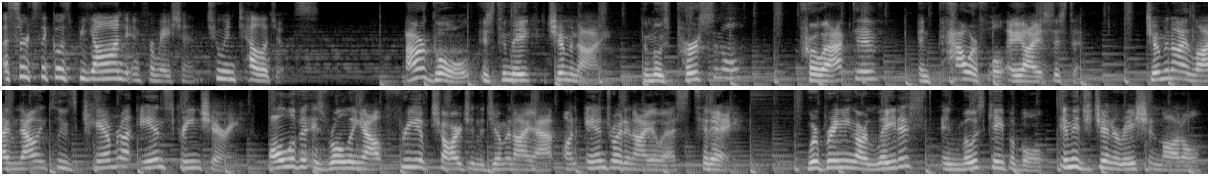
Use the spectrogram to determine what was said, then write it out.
a search that goes beyond information to intelligence. Our goal is to make Gemini the most personal, proactive, and powerful AI assistant. Gemini Live now includes camera and screen sharing all of it is rolling out free of charge in the Gemini app on Android and iOS today. We're bringing our latest and most capable image generation model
